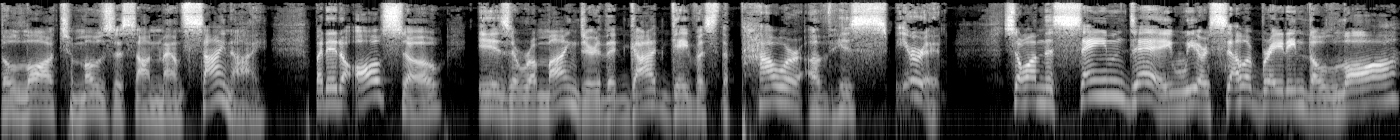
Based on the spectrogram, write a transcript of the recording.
the law to Moses on Mount Sinai, but it also is a reminder that God gave us the power of His Spirit. So on the same day, we are celebrating the law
